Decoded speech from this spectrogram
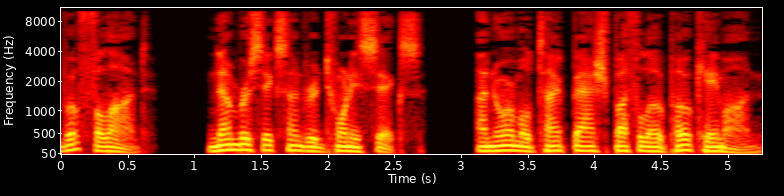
Buffalant, Number 626. A normal type Bash Buffalo Pokémon.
